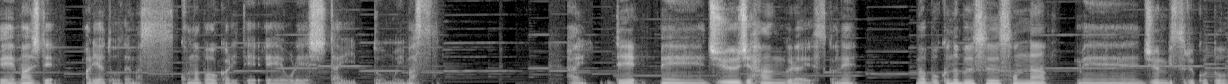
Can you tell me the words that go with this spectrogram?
えーマジでありがとうございます。この場を借りて、えーお礼したいと思います。はい。で、えー10時半ぐらいですかね。まあ僕のブースそんな、えー準備すること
